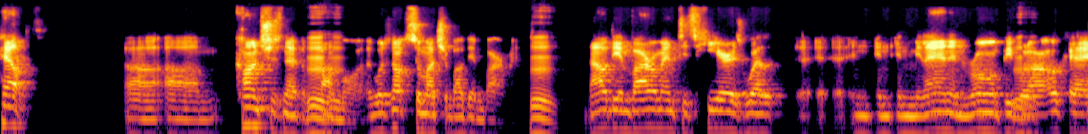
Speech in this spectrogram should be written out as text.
health uh, um, consciousness of palm Mhm. oil. It was not so much about the environment. Mm. Now the environment is here as well uh, in, in, in Milan and Rome. People Mhm. are okay,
